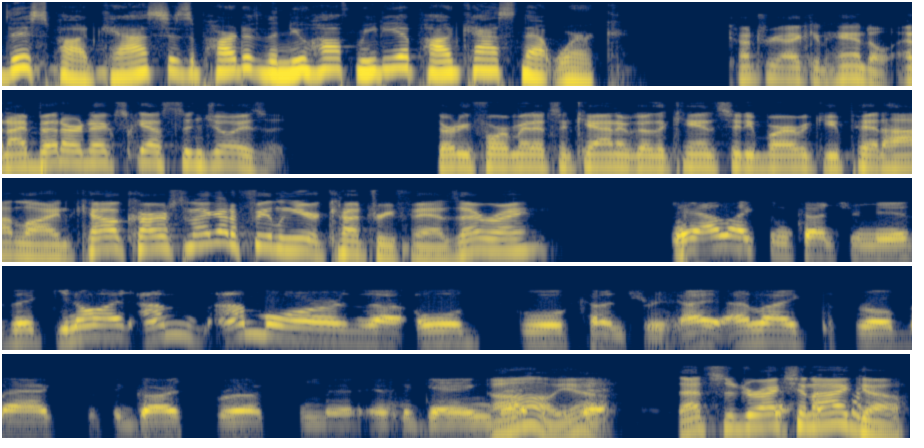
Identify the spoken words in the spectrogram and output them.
This podcast is a part of the Neuhoff Media Podcast Network. Country I can handle. And I bet our next guest enjoys it. 34 minutes in and counting. Go to the Kansas City Barbecue Pit Hotline. Kyle Karsten, I got a feeling you're a country fan. Is that right? Yeah, I like some country music. You know what? I'm I'm more the old school country. I, I like the throwbacks with the Garth Brooks and the and the gang. Oh yeah. day. That's the direction I go.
